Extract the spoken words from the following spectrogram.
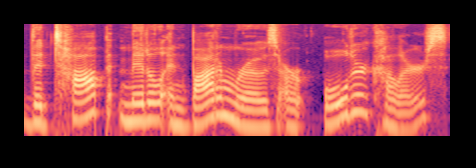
the top, middle, and bottom rows are older colors,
